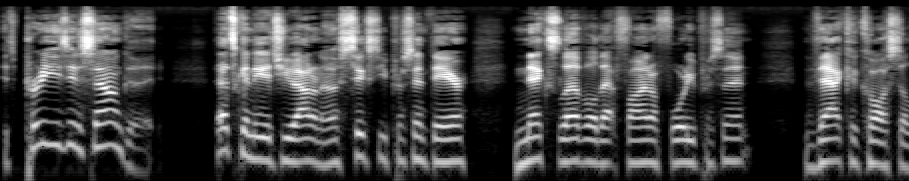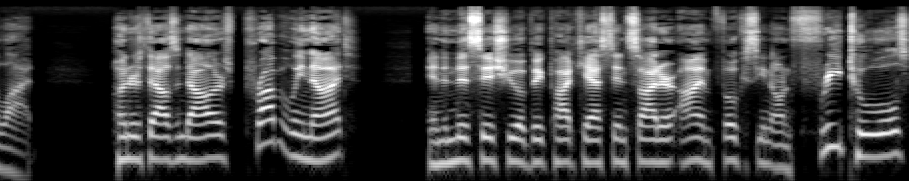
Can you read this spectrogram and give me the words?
It's pretty easy to sound good. That's going to get you, I don't know, 60% there. Next level, that final 40%, that could cost a lot. $100,000? Probably not. And in this issue of Big Podcast Insider, I'm focusing on free tools,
